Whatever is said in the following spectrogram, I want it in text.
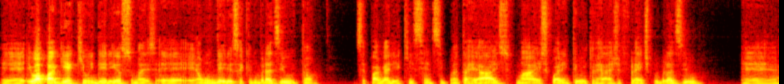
É, eu apaguei aqui o endereço, mas é, é um endereço aqui no Brasil, então você pagaria aqui 150 reais mais 48 reais de frete para o Brasil é,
